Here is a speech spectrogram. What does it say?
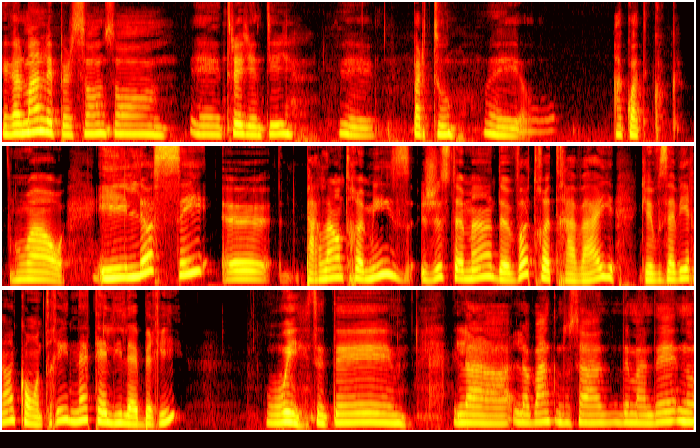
également les personnes sont eh, très gentilles eh, partout eh, à Quaticook. Wow. Et là, c'est euh, par l'entremise, justement, de votre travail que vous avez rencontré Nathalie Labrie. Oui, c'était la, la banque nous a demandé, nous,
